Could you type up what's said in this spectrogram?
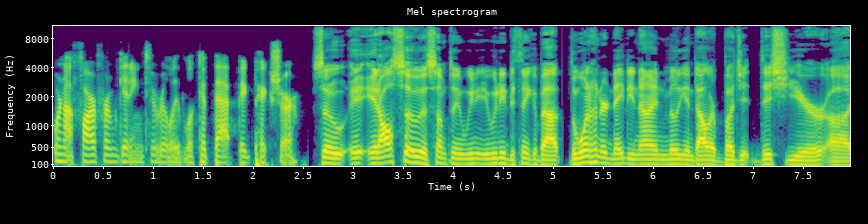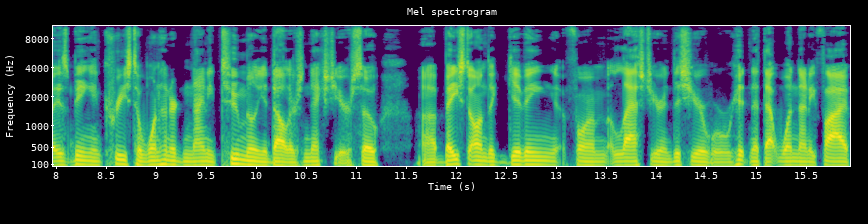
we're not far from getting to really look at that big picture. So it, also is something we need, we need to think about. The 189 million dollar budget this year uh, is being increased to 192 million dollars next year. So uh, based on the giving from last year and this year, where we're hitting at that 195.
